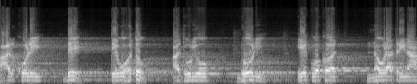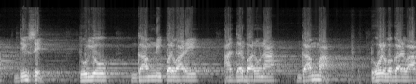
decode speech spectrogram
હાલ ખોલી દે તેવો હતો. આ ધૂળિયો ઢોલી એક વખત નવરાત્રિના દિવસે ધૂળિયો ગામની પરવાળે આ દરબારોના ગામમાં ઢોલ વગાડવા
